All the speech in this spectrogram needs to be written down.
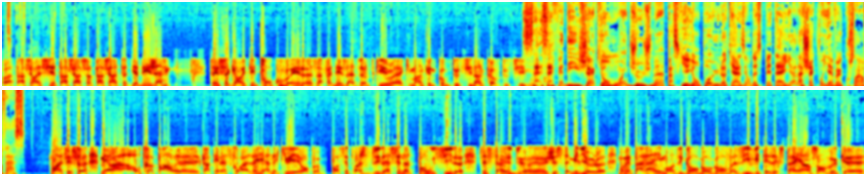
attention à ci, attention à ça, attention à tout. Il y a des gens, tu sais, ceux qui ont été trop couvés, là, ça fait des adultes qui, euh, qui manquent une coupe d'outils dans le coffre d'outils. Ça, ça, fait des gens qui ont moins de jugement parce qu'ils n'ont pas eu l'occasion de se péter à gueule. À chaque fois, il y avait un coussin en face. Ouais, c'est ça. Mais euh, autre part, euh, quand tu laisses trop aller, il y en a qui on peut passer proche du laisser notre peau aussi. Là. Tu sais, c'est un, juste milieu. Là. Moi, mes parents, ils m'ont dit go, go, go, vas-y, vis tes expériences. On veut que,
